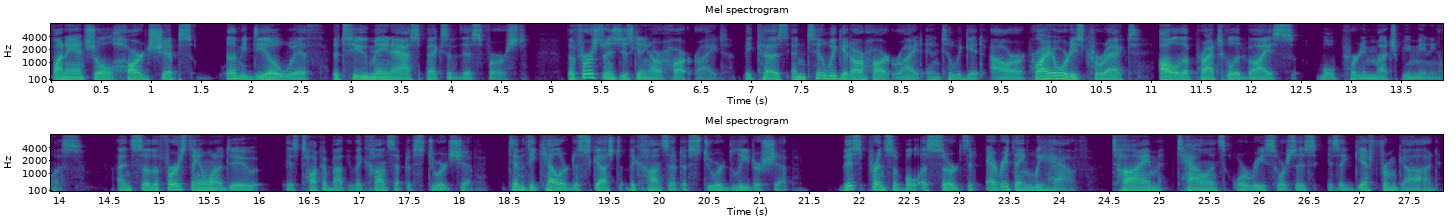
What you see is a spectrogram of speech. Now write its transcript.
financial hardships let me deal with the two main aspects of this first. The first one is just getting our heart right, because until we get our heart right, until we get our priorities correct, all of the practical advice will pretty much be meaningless. And so the first thing I want to do is talk about the concept of stewardship. Timothy Keller discussed the concept of steward leadership. This principle asserts that everything we have, time, talents, or resources, is a gift from God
